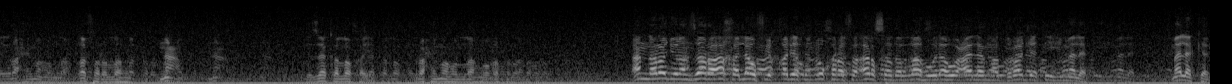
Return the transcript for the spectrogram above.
أي رحمه الله. غفر الله له. نعم. جزاك الله خير. رحمه الله وغفر الله له. أن رجلا زار أخا له في قرية أخرى فأرصد الله له على مدرجته ملك. ملكا.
